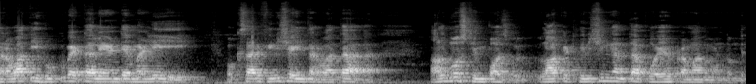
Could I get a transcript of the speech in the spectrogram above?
తర్వాత ఈ హుక్ పెట్టాలి అంటే మళ్ళీ ఒకసారి ఫినిష్ అయిన తర్వాత ఆల్మోస్ట్ ఇంపాసిబుల్. లాకెట్ ఫినిషింగ్ అంతా పోయే ప్రమాదం ఉంటుంది.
